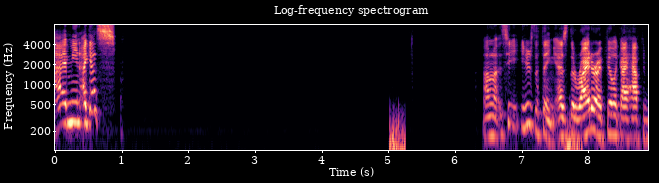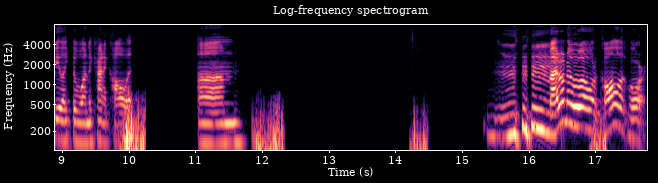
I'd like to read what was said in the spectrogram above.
I mean, I guess. I don't know. See, here's the thing. As the writer, I feel like I have to be like the one to kind of call it. Um. I don't know who I want to call it for.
